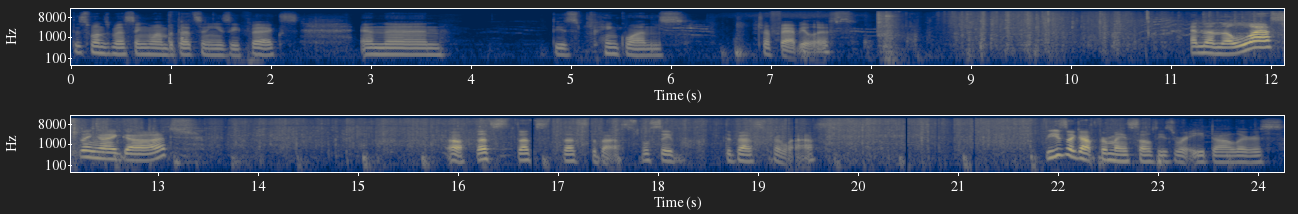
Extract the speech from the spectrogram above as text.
This one's missing one, but that's an easy fix. And then these pink ones, which are fabulous. And then the last thing I got. Oh, that's that's that's the best. We'll save the best for last. These I got for myself. These were eight dollars.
